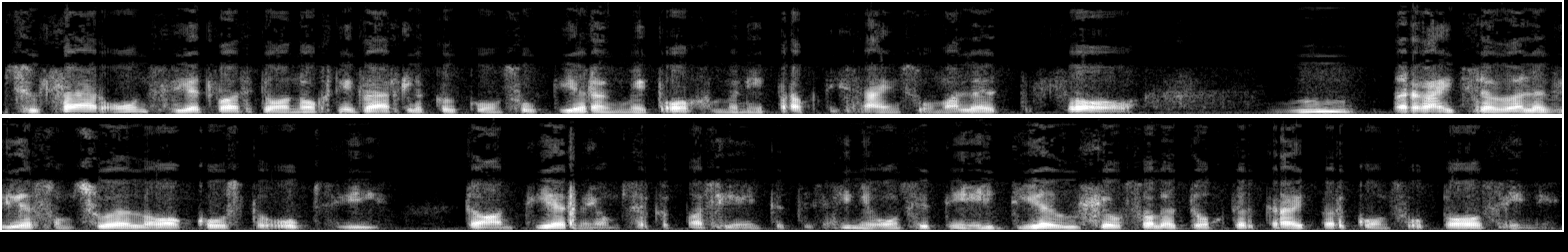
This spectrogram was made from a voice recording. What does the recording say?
Sover ons weet was daar nog nie werklike konsultering met algemene praktisyns om hulle te vra hoe bereid sou hulle wees om so 'n lae koste opsie te hanteer nie om sulke pasiënte te sien nie. Ons het nie idee hoeveel sal 'n dokter kry per konsultasie nie.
